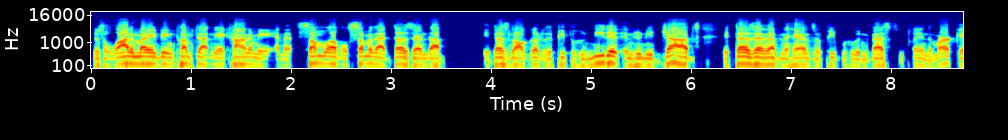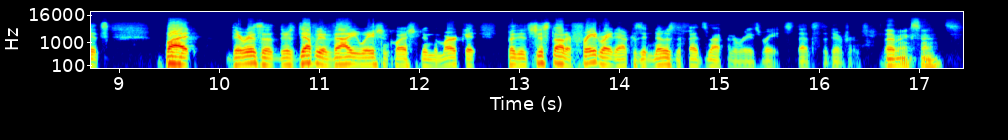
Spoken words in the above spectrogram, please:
There's a lot of money being pumped out in the economy and at some level some of that does end up it doesn't all go to the people who need it and who need jobs. It does end up in the hands of people who invest and play in the markets. But there is a there's definitely a valuation question in the market, but it's just not afraid right now because it knows the Fed's not going to raise rates. That's the difference. That makes sense.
